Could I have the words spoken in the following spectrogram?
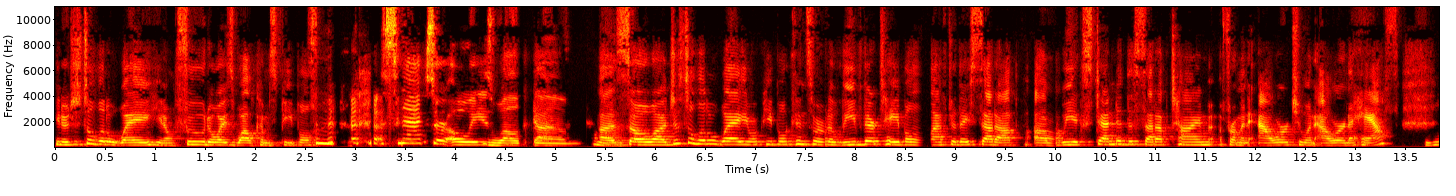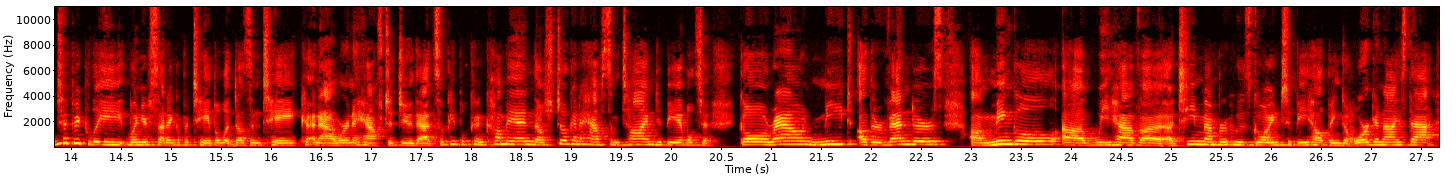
you know, just a little way. You know, food always welcomes people. Snacks are always welcome. Uh, so uh, just a little way where people can sort of leave their table after they set up. Uh, we extended the set setup time from an hour to an hour and a half. Mm-hmm. Typically, when you're setting up a table, it doesn't take an hour and a half to do that. So people can come in, they're still going to have some time to be able to go around, meet other vendors, uh, mingle. Uh, we have a, a, team member who's going to be helping to organize that.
